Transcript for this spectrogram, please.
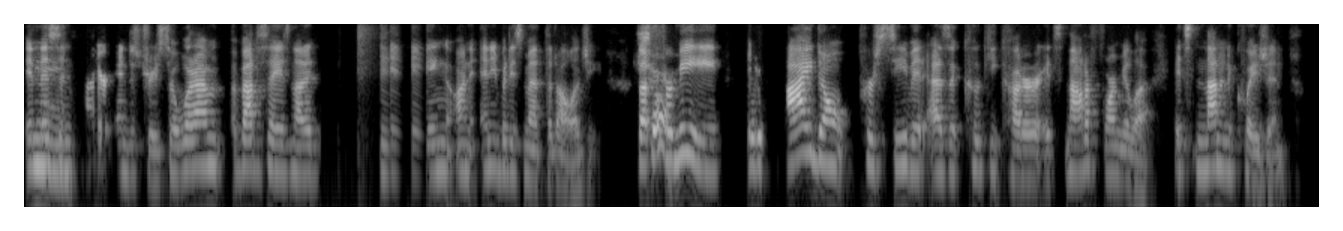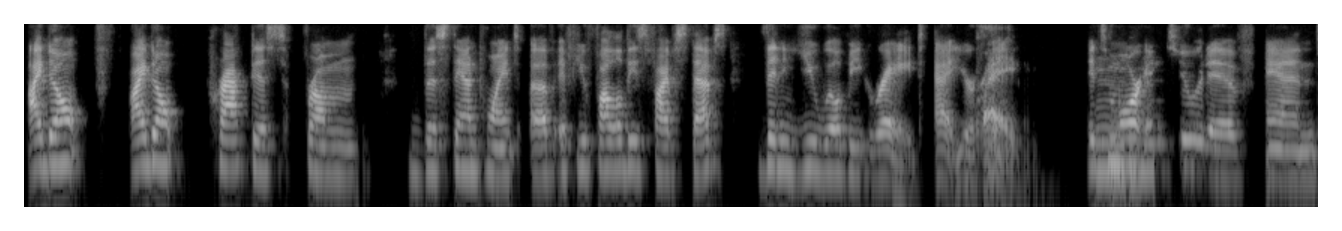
in this mm. entire industry. So what I'm about to say is not a ding on anybody's methodology. But sure. for me, it, I don't perceive it as a cookie cutter. It's not a formula. It's not an equation. I don't I don't practice from the standpoint of if you follow these five steps, then you will be great at your right. thing. It's mm-hmm. more intuitive and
